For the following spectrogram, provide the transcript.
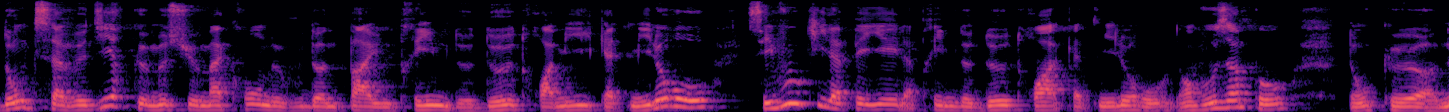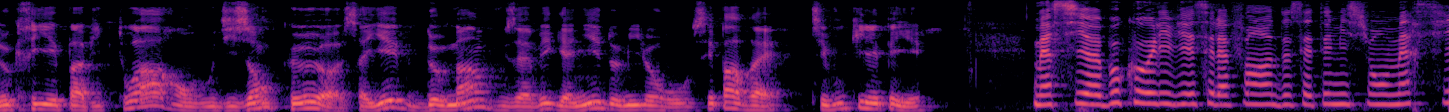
Donc ça veut dire que M. Macron ne vous donne pas une prime de 2, 3 000, 4 000 euros. C'est vous qui la payé, la prime de 2, 3, 4 000 euros dans vos impôts. Donc euh, ne criez pas victoire en vous disant que euh, ça y est, demain vous avez gagné 2000 euros. C'est pas vrai, c'est vous qui les payez. Merci euh, beaucoup Olivier, c'est la fin de cette émission. Merci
